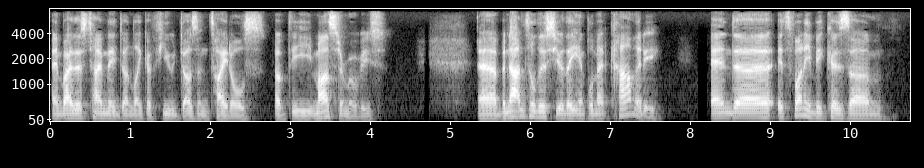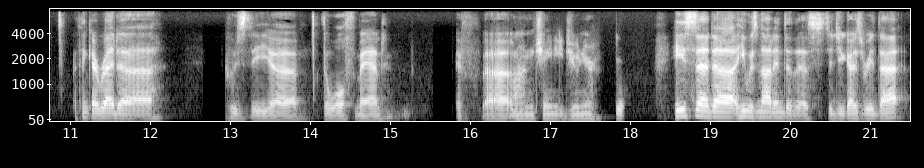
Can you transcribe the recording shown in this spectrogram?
And by this time, they've done like a few dozen titles of the monster movies. Uh, but not until this year they implement comedy. And uh, it's funny because um, I think I read uh, who's the uh, the Wolf Man. If um, Lon Chaney Jr. he said uh, he was not into this. Did you guys read that?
